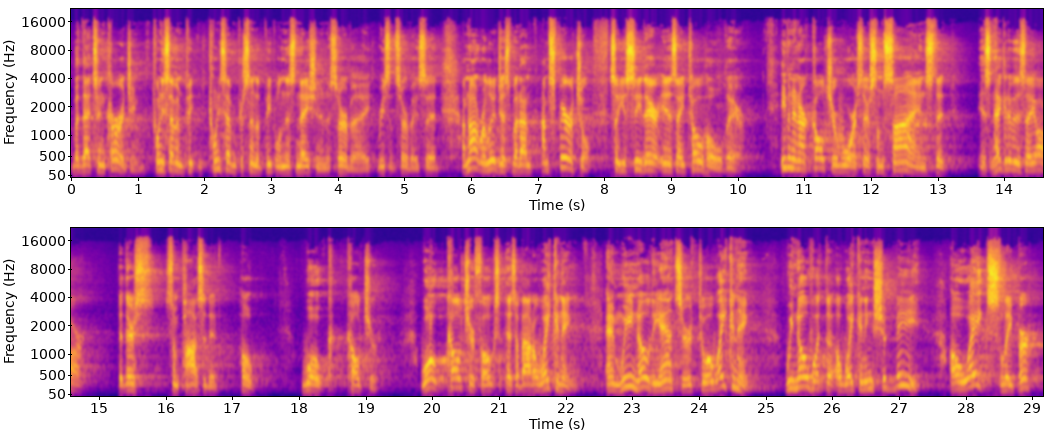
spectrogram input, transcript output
but that's encouraging. 27, 27% of the people in this nation in a survey, recent survey, said, I'm not religious, but I'm, I'm spiritual. So you see, there is a toehold there. Even in our culture wars, there's some signs that, as negative as they are, that there's some positive hope. Woke culture. Woke culture, folks, is about awakening. And we know the answer to awakening. We know what the awakening should be. Awake, sleeper.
